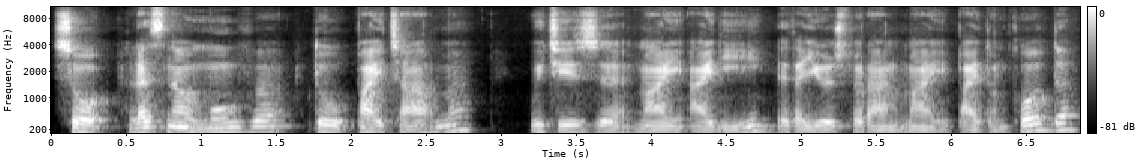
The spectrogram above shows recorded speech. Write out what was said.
So let's now move to PyCharm, which is uh, my IDE that I use to run my Python code,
